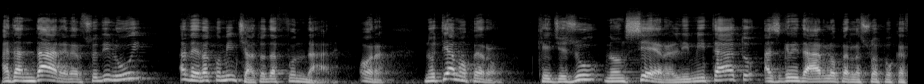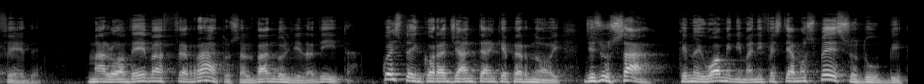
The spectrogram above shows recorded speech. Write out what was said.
ad andare verso di lui, aveva cominciato ad affondare. Ora, notiamo però che Gesù non si era limitato a sgridarlo per la sua poca fede, ma lo aveva afferrato salvandogli la vita. Questo è incoraggiante anche per noi. Gesù sa che noi uomini manifestiamo spesso dubbi,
